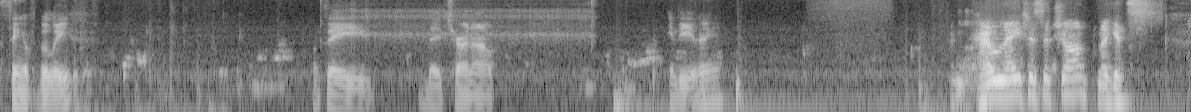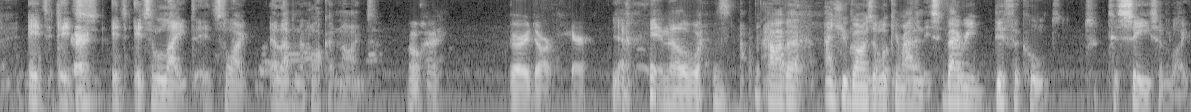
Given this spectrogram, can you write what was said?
thing of belief? Like they they turn out in the evening? And how late is it, John? Like it's It, it's it's it's late. It's like eleven o'clock at night. okay. Very dark here. Yeah. In other words. However, as you guys are looking around, and it's very difficult to, to see, sort of like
